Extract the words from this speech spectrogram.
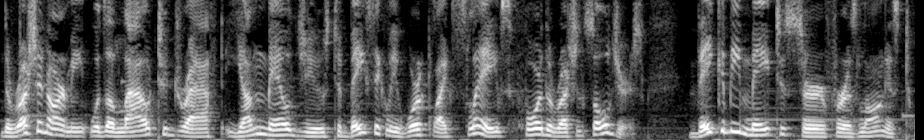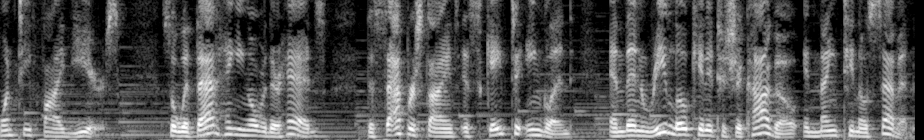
the Russian army was allowed to draft young male Jews to basically work like slaves for the Russian soldiers. They could be made to serve for as long as 25 years. So, with that hanging over their heads, the Sapersteins escaped to England and then relocated to Chicago in 1907.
